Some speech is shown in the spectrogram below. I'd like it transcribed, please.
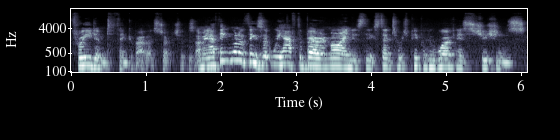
freedom to think about those structures. I mean, I think one of the things that we have to bear in mind is the extent to which people who work in institutions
